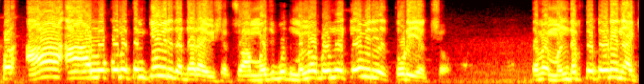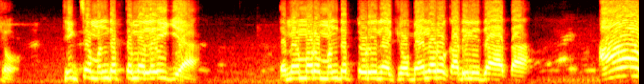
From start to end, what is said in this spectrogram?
પણ આ આ લોકોને તમે કેવી રીતે ડરાવી શકશો? આ મજબૂત મનોબળને કેવી રીતે તોડી શકશો? તમે મંડપ તો તોડી નાખ્યો. ઠીક છે, મંડપ તમે લઈ ગયા. તમે અમારો મંડપ તોડી નાખ્યો, બેનરો કાઢી લીધા હતા. આ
